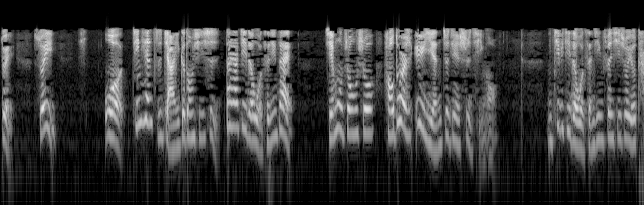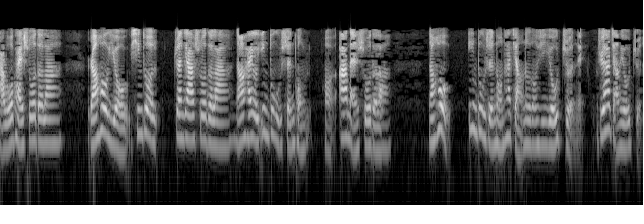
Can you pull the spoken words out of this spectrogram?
对，所以我今天只讲一个东西是，大家记得我曾经在节目中说，好多人预言这件事情哦。你记不记得我曾经分析说有塔罗牌说的啦，然后有星座专家说的啦，然后还有印度神童哦阿南说的啦，然后印度神童他讲的那个东西有准诶，我觉得他讲的有准，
